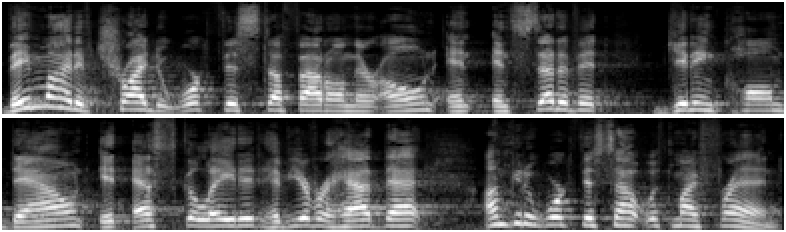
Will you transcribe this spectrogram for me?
they might have tried to work this stuff out on their own, and instead of it getting calmed down, it escalated. Have you ever had that? I'm going to work this out with my friend.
